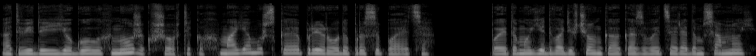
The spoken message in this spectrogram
От вида ее голых ножек в шортиках моя мужская природа просыпается. Поэтому едва девчонка оказывается рядом со мной,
